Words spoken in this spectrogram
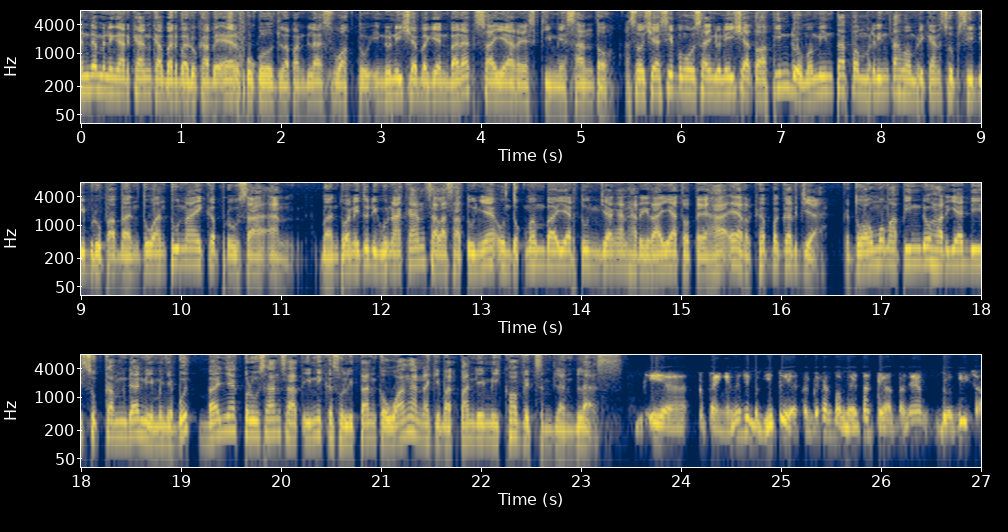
Anda mendengarkan kabar baru KBR pukul 18 waktu Indonesia bagian Barat, saya Reski Mesanto. Asosiasi Pengusaha Indonesia atau APindo meminta pemerintah memberikan subsidi berupa bantuan tunai ke perusahaan. Bantuan itu digunakan salah satunya untuk membayar tunjangan hari raya atau THR ke pekerja. Ketua Umum Apindo Haryadi Sukamdani menyebut banyak perusahaan saat ini kesulitan keuangan akibat pandemi COVID-19. Iya, kepengennya sih begitu ya. Tapi kan pemerintah kelihatannya belum bisa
